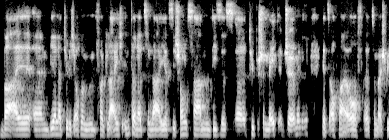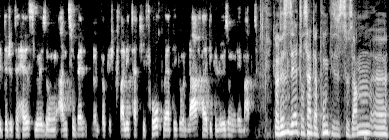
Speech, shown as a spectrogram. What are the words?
weil ähm, wir natürlich auch im Vergleich international jetzt die Chance haben, dieses typische Made in Germany jetzt auch mal auf zum Beispiel Digital Health Lösungen anzuwenden und wirklich qualitativ hochwertige und nachhaltige Lösungen in den Markt zu bringen. Genau, das ist ein sehr interessanter Punkt, dieses Zusammen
